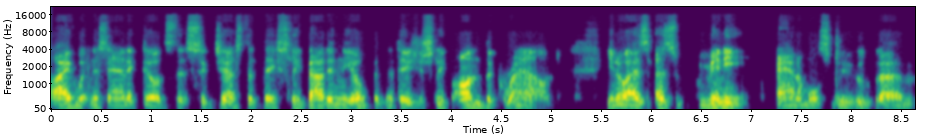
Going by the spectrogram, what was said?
eyewitness anecdotes that suggest that they sleep out in the open, that they just sleep on the ground. You know, as as many animals do. Um,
